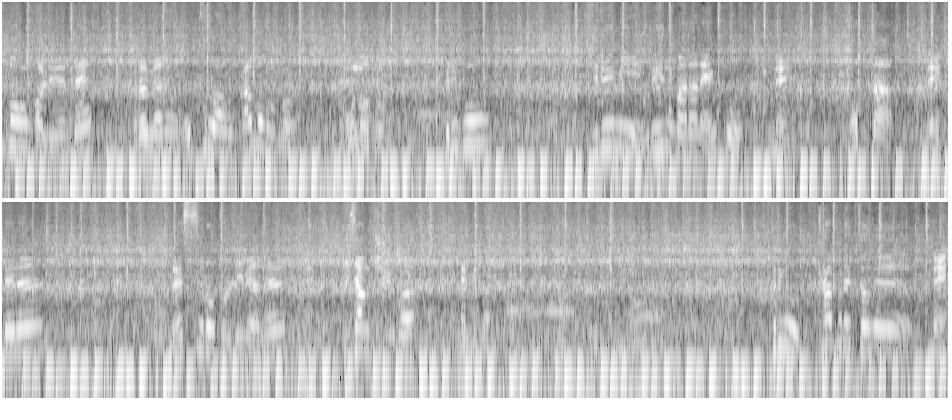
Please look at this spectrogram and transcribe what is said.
시동은 걸리는데 그러면은 오프로 하고 까먹은 거예요. 오너도. 그리고 기름이 우리 흔히 말하는 앵꼬 네. 없다. 네. 그때는 레스로 돌리면은 비상 주유가 됩니다. 그리고 카브레터는 네.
